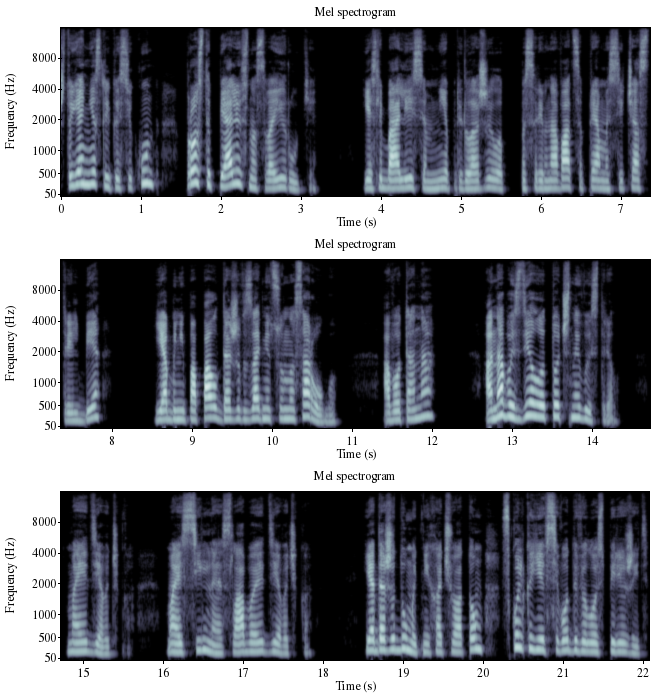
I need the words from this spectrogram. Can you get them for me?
что я несколько секунд Просто пялюсь на свои руки. Если бы Олеся мне предложила посоревноваться прямо сейчас в стрельбе, я бы не попал даже в задницу носорогу. А вот она... Она бы сделала точный выстрел. Моя девочка. Моя сильная, слабая девочка. Я даже думать не хочу о том, сколько ей всего довелось пережить.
